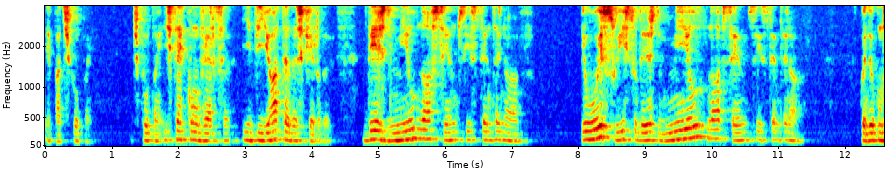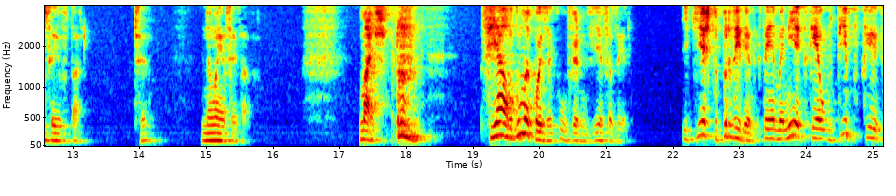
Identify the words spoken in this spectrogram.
Epá, desculpem desculpem, isto é conversa idiota da esquerda desde 1979. Eu ouço isto desde 1979, quando eu comecei a votar. Não é aceitável. Mas, se há alguma coisa que o governo devia fazer e que este presidente, que tem a mania que é o tipo que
